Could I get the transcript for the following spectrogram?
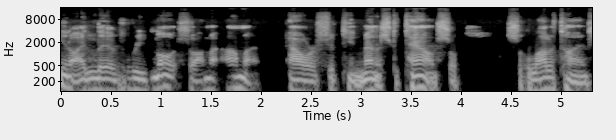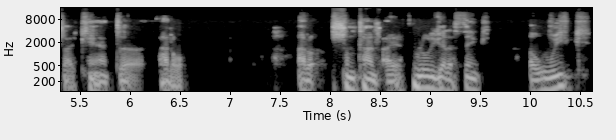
you know, I live remote, so I'm a, I'm an hour, fifteen minutes to town. So so a lot of times I can't. Uh, I don't. I don't. Sometimes I really got to think a week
